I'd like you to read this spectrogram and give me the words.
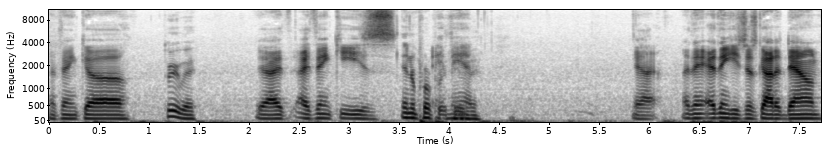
I think, uh, Three way. yeah, I, I think he's Inappropriate Hey, man. Three-way. Yeah, I think I think he's just got it down.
